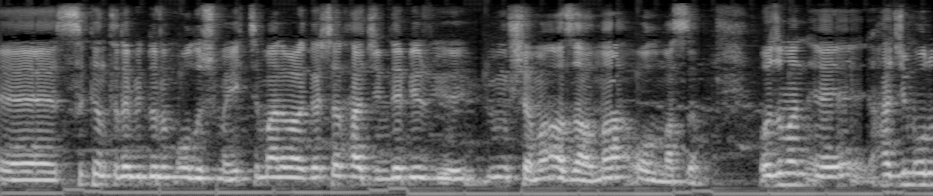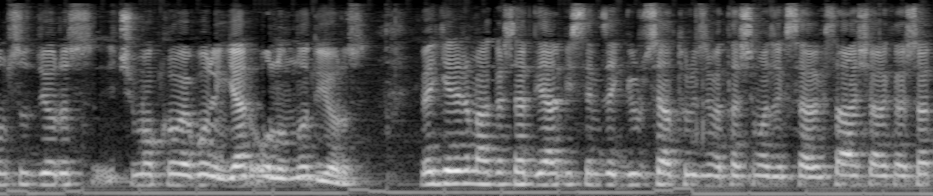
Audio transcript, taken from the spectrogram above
e, sıkıntılı bir durum oluşma ihtimali var arkadaşlar. Hacimde bir e, yumuşama, azalma olması. O zaman e, hacim olumsuz diyoruz. Ichimoku ve Bollinger olumlu diyoruz. Ve gelelim arkadaşlar diğer bir hissemize Gürsel Turizm ve Taşımacılık Servisi AŞ arkadaşlar.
